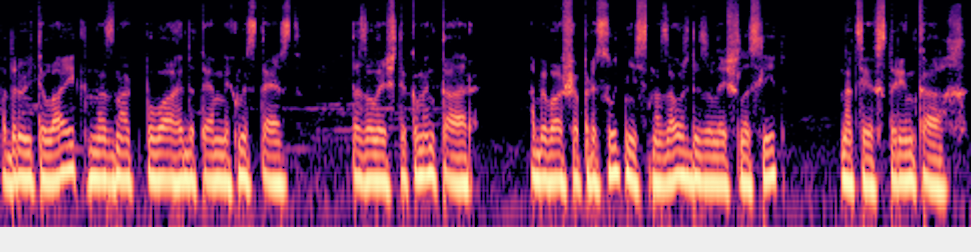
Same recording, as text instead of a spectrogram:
подаруйте лайк на знак поваги до темних мистецтв та залиште коментар, аби ваша присутність назавжди залишила слід на цих сторінках.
